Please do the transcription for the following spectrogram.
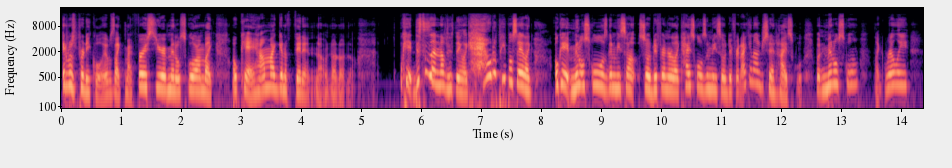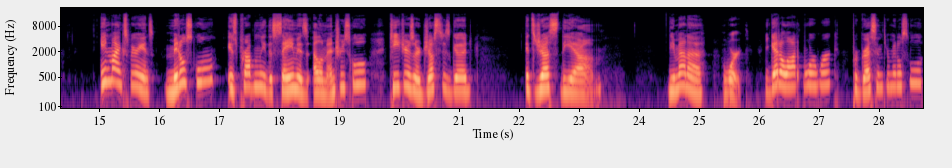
it was pretty cool. It was like my first year of middle school. I'm like, okay, how am I gonna fit in? No, no, no, no. Okay, this is another thing. Like, how do people say like, okay, middle school is gonna be so so different, or like high school is gonna be so different? I can understand high school, but middle school, like, really? in my experience, middle school is probably the same as elementary school. Teachers are just as good. It's just the um the amount of work. You get a lot more work progressing through middle school.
